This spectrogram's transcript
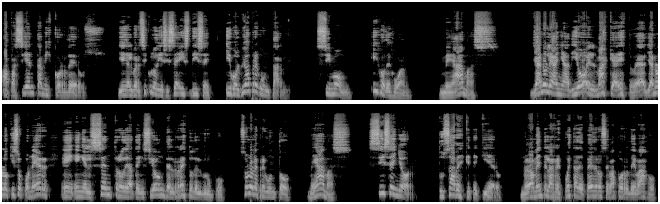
apacienta mis corderos. Y en el versículo 16 dice, y volvió a preguntarle, Simón, hijo de Juan, ¿me amas? Ya no le añadió el más que a esto, ¿eh? ya no lo quiso poner en, en el centro de atención del resto del grupo. Solo le preguntó, ¿me amas? Sí, Señor, tú sabes que te quiero. Nuevamente la respuesta de Pedro se va por debajo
